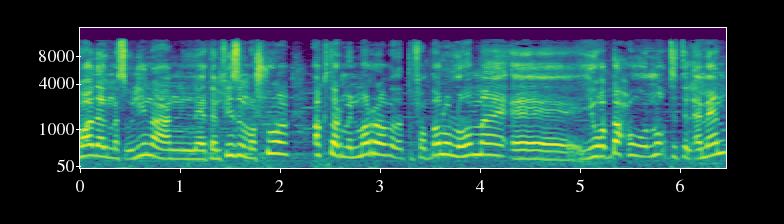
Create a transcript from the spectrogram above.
آه، المسؤولين عن تنفيذ المشروع أكتر من مرة. تفضلوا اللي هم آه يوضحوا نقطة الأمان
